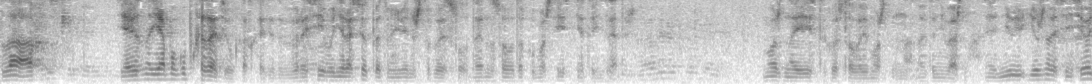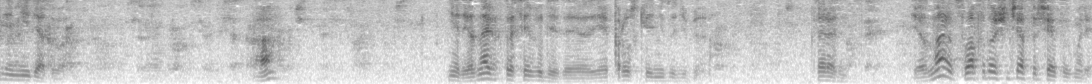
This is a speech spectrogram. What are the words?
По-русски это- Я, знаю- я могу показать его, как сказать. Это в России его не растет, поэтому не уверен, что такое слово. Наверное, слово такое может есть, нет, я не знаю точно. Можно есть такое слово, и может, но это не важно. Э, Южное растение. Сегодня не едят его. Сегодня броху, сегодня 10 А? Нет, я знаю, как это растение выглядит. Я я по-русски не тут. Какая разница? Я знаю, слав это очень часто встречается в море.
